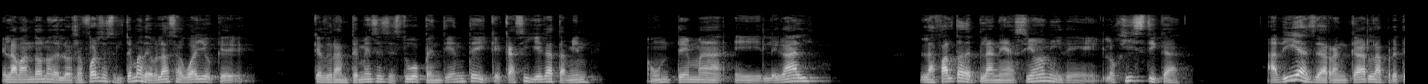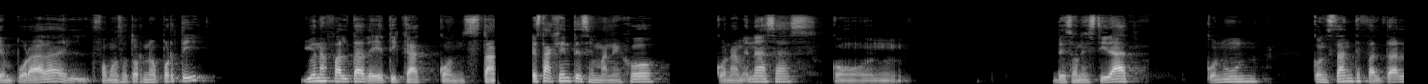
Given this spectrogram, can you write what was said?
el abandono de los refuerzos, el tema de Blas Aguayo que, que durante meses estuvo pendiente y que casi llega también a un tema eh, legal, la falta de planeación y de logística. A días de arrancar la pretemporada, el famoso torneo por ti, y una falta de ética constante. Esta gente se manejó con amenazas, con deshonestidad, con un constante faltar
